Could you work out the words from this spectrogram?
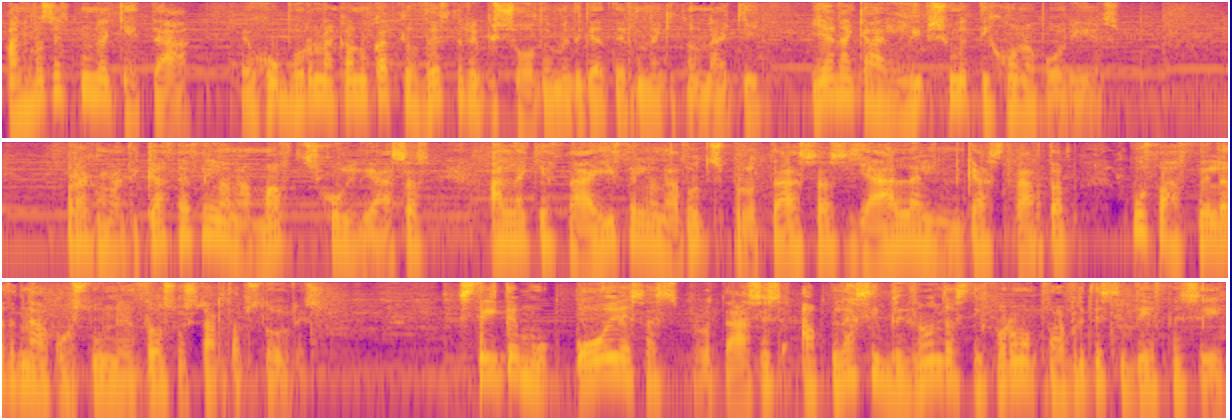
Αν μαζευτούν αρκετά, εγώ μπορώ να κάνω κάποιο δεύτερο επεισόδιο με την Κατερίνα Κιτονάκη για να καλύψουμε τυχόν απορίες. Πραγματικά θα ήθελα να μάθω τη σχόλιά σας, αλλά και θα ήθελα να δω τις προτάσεις σας για άλλα ελληνικά startup που θα θέλατε να ακουστούν εδώ στο Startup Stories. Στείλτε μου όλες σας τις προτάσεις απλά συμπληρώνοντας τη φόρμα που θα βρείτε στη διεύθυνση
